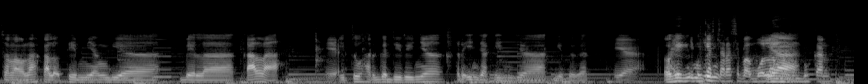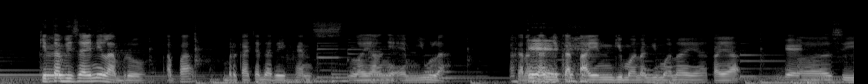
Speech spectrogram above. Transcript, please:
seolah-olah kalau tim yang dia bela kalah Iya. itu harga dirinya terinjak-injak gitu kan ya Oke, Nah, mungkin- cara sepak bola ya. menumbuhkan kita Hmm. bisa inilah bro apa berkaca dari fans loyalnya MU lah sekarang kan Oke. dikatain gimana gimana ya kayak Oke. eh, si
